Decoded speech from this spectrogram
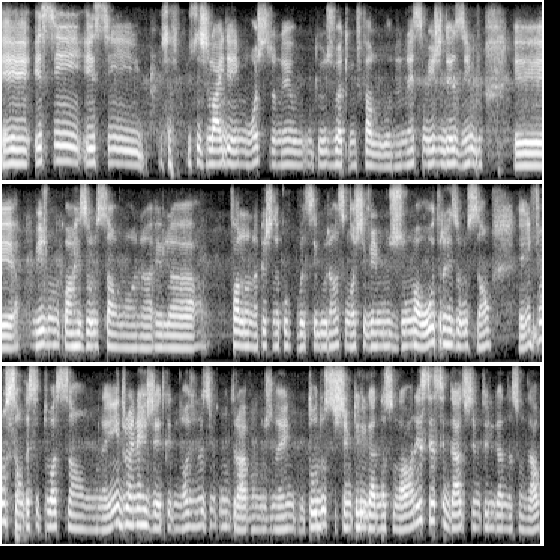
É, esse, esse, esse slide aí mostra né, o, que o Joaquim falou. Né? Nesse mês de dezembro, é, mesmo com a resolução, Ana, ela falando na questão da curva de segurança, nós tivemos uma outra resolução é, em função da situação né, hidroenergética que nós nos encontrávamos né, em todo o Sistema Interligado Nacional, a necessidade do Sistema Interligado Nacional,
